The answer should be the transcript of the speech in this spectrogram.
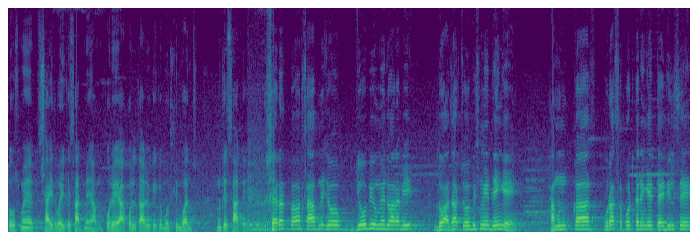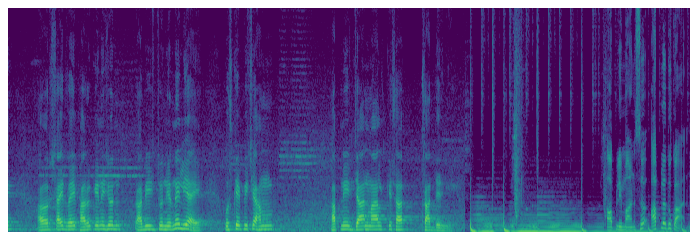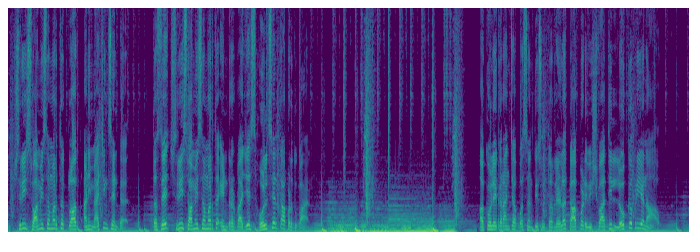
तो उसमें शाहिद भाई के साथ में हम पूरे अकोले तालुके के मुस्लिम पंच उनके साथ है। शरद पवार साहब ने जो जो भी उम्मीदवार अभी 2024 में देंगे हम उनका पूरा सपोर्ट करेंगे तय दिल से। और शाहिद भाई फारूकी ने जो अभी जो निर्णय लिया है उसके पीछे हम अपनी जान माल के साथ साथ देंगे। आपली माणसं आपलं दुकान श्री स्वामी समर्थ क्लॉथ आणि मॅचिंग सेंटर तसेच श्री स्वामी समर्थ एंटरप्राइजेस होलसेल कापड दुकान. अकोलेकरांच्या पसंतीस उतरलेलं कापड विश्वातील लोकप्रिय नाव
